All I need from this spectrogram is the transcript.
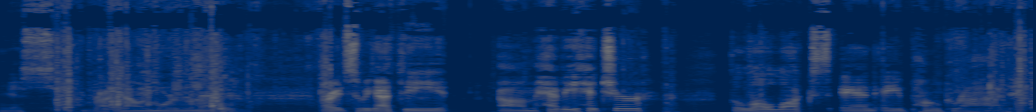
I guess I brought down more than that. All right, so we got the um, Heavy Hitcher, the Lolux, and a Punk Rod.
